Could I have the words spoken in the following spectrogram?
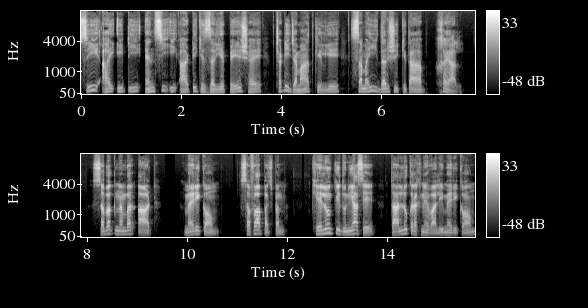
C I E T N C E R T के ज़रिए पेश है छठी जमात के लिए समई दर्शी किताब ख्याल। सबक नंबर आठ, मैरी कॉम, सफ़ा पचपन। खेलों की दुनिया से ताल्लुक़ रखने वाली मैरी कॉम,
